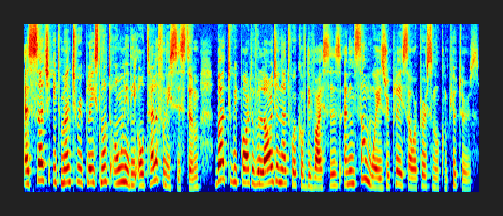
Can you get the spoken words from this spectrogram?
As such, it meant to replace not only the old telephony system, but to be part of a larger network of devices and in some ways replace our personal computers.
